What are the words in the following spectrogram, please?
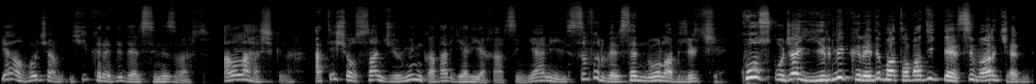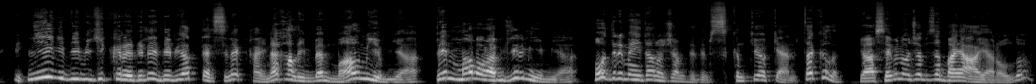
Ya hocam iki kredi dersiniz var. Allah aşkına. Ateş olsan cürmün kadar yer yakarsın. Yani sıfır versen ne olabilir ki? Koskoca 20 kredi matematik dersi varken niye gideyim iki kredili edebiyat dersine kaynak alayım ben mal mıyım ya? Ben mal olabilir miyim ya? Hodri meydan hocam dedim. Sıkıntı yok yani. Takılın. Yasemin hoca bize bayağı ayar oldu.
